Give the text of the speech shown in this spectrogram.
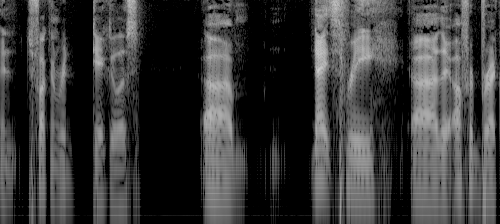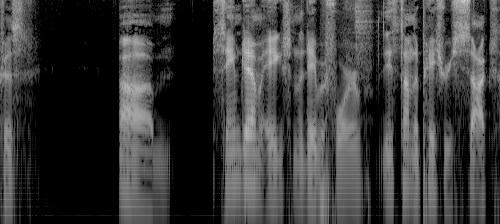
and it's fucking ridiculous. Um, night three, uh, they offered breakfast. Um, same damn eggs from the day before. This time the pastry sucked.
